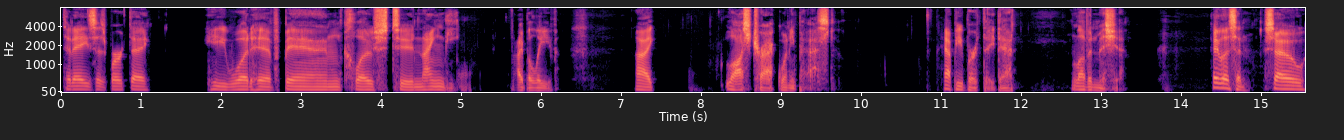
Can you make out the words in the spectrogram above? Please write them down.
Today's his birthday. He would have been close to 90, I believe. I lost track when he passed. Happy birthday, Dad. Love and miss you. Hey, listen. So,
